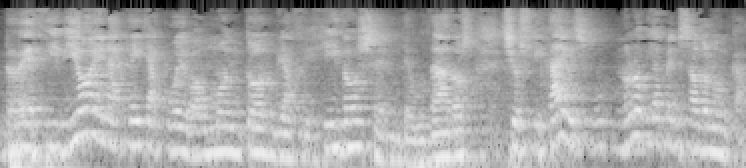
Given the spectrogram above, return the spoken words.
recibió en aquella cueva un montón de afligidos, endeudados. Si os fijáis, no lo había pensado nunca.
